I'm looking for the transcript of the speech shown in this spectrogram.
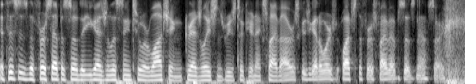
If this is the first episode that you guys are listening to or watching, congratulations. We just took your next five hours because you got to watch the first five episodes now. Sorry.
